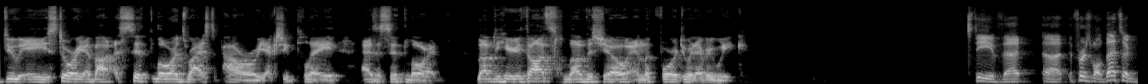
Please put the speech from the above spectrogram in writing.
do a story about a Sith Lord's rise to power where you actually play as a Sith Lord. Love to hear your thoughts, love the show, and look forward to it every week. Steve, that uh, first of all, that's a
